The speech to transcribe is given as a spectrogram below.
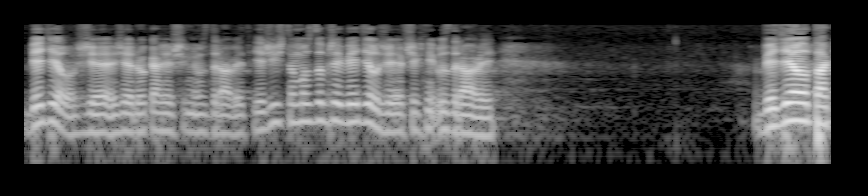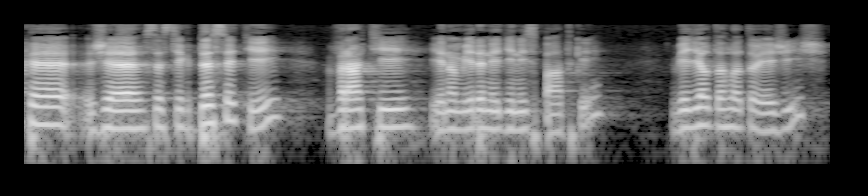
Věděl, že, že dokáže všechny uzdravit. Ježíš to moc dobře věděl, že je všichni uzdraví. Věděl také, že se z těch deseti vrátí jenom jeden jediný zpátky? Věděl tohleto Ježíš?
